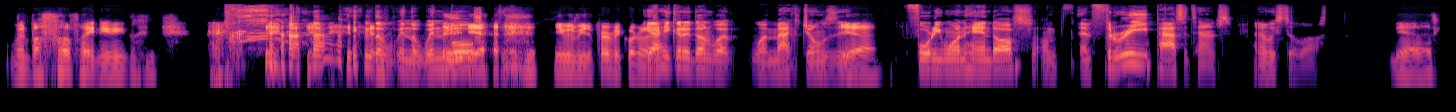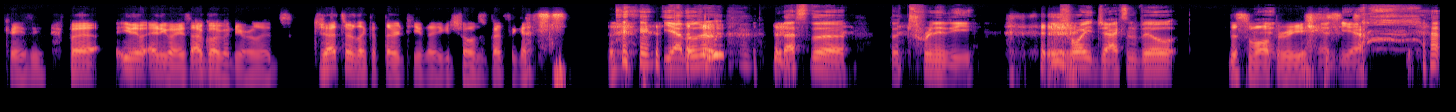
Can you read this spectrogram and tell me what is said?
when Buffalo played New England. in the in the win bowl. Yeah, yeah, he would be the perfect quarterback. Yeah, he could have done what what Mac Jones did. yeah, 41 handoffs on and three pass attempts, and we still lost. yeah, that's crazy. But you know, anyways, I'm going with New Orleans. Jets are like the third team that you can show us bets against. yeah, those are that's the the Trinity. Detroit, Jacksonville, the small and- three. and yeah.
